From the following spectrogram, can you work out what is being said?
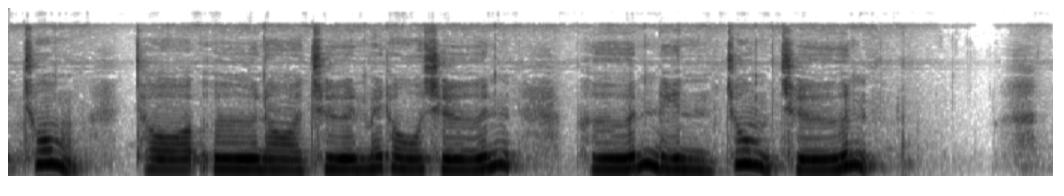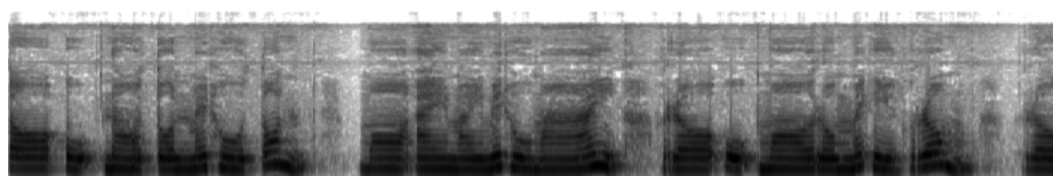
กชุ่ม ชออือนอชื้นไม่โทชื้น พื้นดินชุ่มชื้น ตออุนอตนไม่โทต้น มอไอไม่ไม่โทไม้ รออุมอรมไม่เอกร่ม รอ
